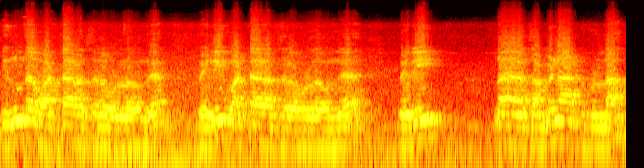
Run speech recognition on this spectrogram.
இந்த வட்டாரத்தில் உள்ளவங்க வெளி வட்டாரத்தில் உள்ளவங்க வெளி ந- தமிழ்நாட்டு ஃபுல்லாக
